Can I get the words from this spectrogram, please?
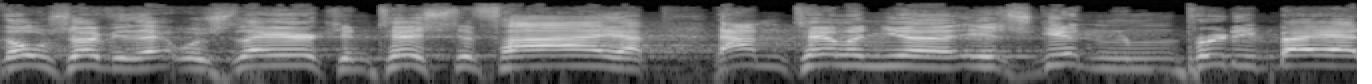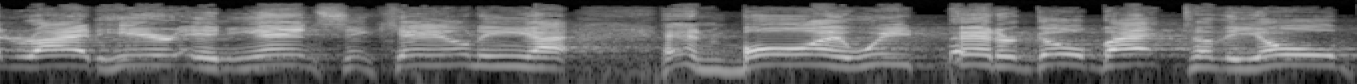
those of you that was there can testify, I'm telling you, it's getting pretty bad right here in Yancey County. and boy, we'd better go back to the old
